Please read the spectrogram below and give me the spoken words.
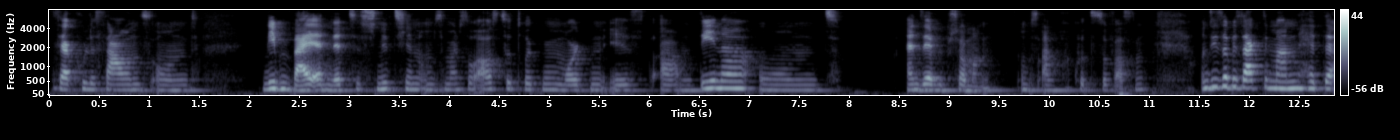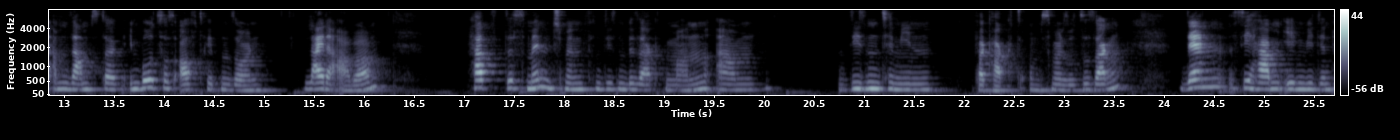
Sehr coole Sounds und nebenbei ein nettes Schnittchen, um es mal so auszudrücken. Morton ist ähm, Däne und ein sehr hübscher Mann, um es einfach kurz zu fassen. Und dieser besagte Mann hätte am Samstag im Bootshaus auftreten sollen. Leider aber hat das Management von diesem besagten Mann ähm, diesen Termin verkackt, um es mal so zu sagen. Denn sie haben irgendwie den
